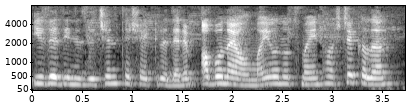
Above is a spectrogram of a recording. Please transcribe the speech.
İzlediğiniz için teşekkür ederim. Abone olmayı unutmayın. Hoşçakalın.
